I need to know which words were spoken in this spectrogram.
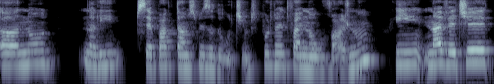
а, но нали, все пак там сме за да учим. Според мен това е много важно. И най-вече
